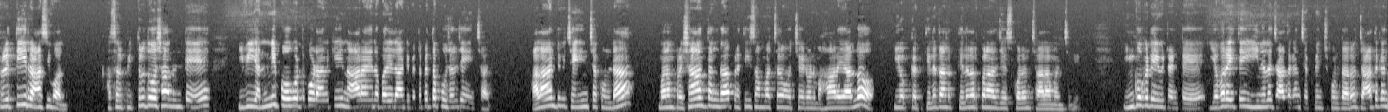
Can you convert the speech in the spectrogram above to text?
ప్రతి రాశి వాళ్ళు. అసలు పితృదోషాలు ఉంటే ఇవి అన్ని పోగొట్టుకోవడానికి నారాయణ బలి లాంటి పెద్ద పెద్ద పూజలు చేయించాలి. అలాంటివి చేయించకుండా మనం ప్రశాంతంగా ప్రతి సంవత్సరం వచ్చేటువంటి మహాలయాల్లో ఈ యొక్క తిలద తిలదర్పణాలు చేసుకోవడం చాలా మంచిది. ఇంకొకటి ఏమిటంటే ఎవరైతే ఈ నెల జాతకం చెప్పించుకుంటారో జాతకం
